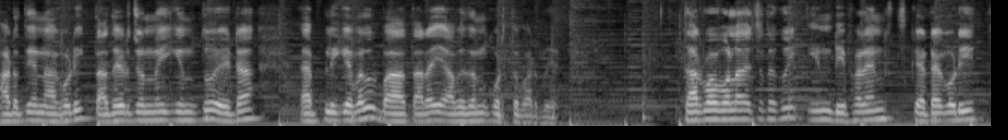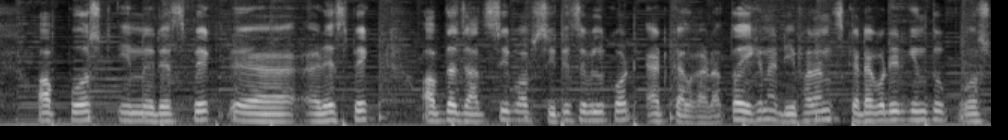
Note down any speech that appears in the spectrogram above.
ভারতীয় নাগরিক, তাদের জন্যই কিন্তু এটা অ্যাপ্লিকেবল বা তারাই আবেদন করতে পারবে। তারপর বলা হয়েছে, দেখো in different category of post in respect respect of the judgeship of city civil code at Calcutta তো এখানে ডিফারেন্স ক্যাটাগরির কিন্তু পোস্ট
